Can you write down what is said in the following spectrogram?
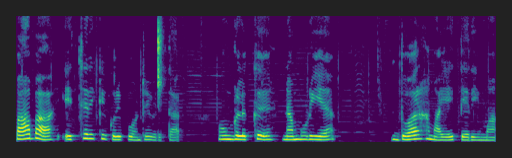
பாபா எச்சரிக்கை குறிப்பு ஒன்றை விடுத்தார். உங்களுக்கு நம்முடைய துவாரகமாயை தெரியுமா?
